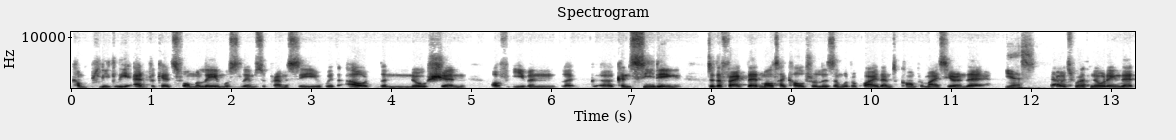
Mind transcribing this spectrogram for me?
completely advocates for Malay Muslim supremacy without the notion of even like uh, conceding to the fact that multiculturalism would require them to compromise here and there. Yes. Now, it's worth noting that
